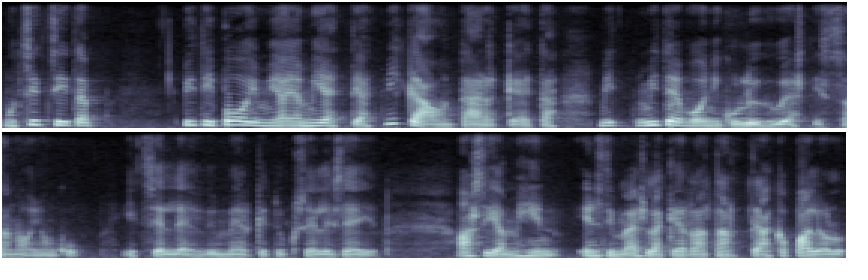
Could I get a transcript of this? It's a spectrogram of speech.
Mutta sitten siitä piti poimia ja miettiä, että mikä on tärkeää, miten voi niin kuin lyhyesti sanoa jonkun itselleen hyvin merkityksellisen asia, mihin ensimmäisellä kerralla tarvitsee aika paljon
